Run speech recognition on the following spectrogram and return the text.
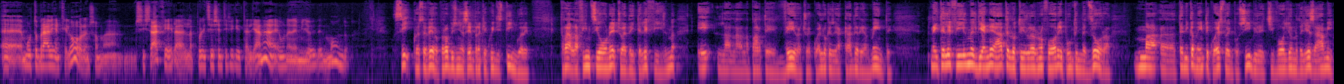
eh, molto bravi anche loro insomma. Si sa che la, la polizia scientifica italiana è una delle migliori del mondo. Sì questo è vero però bisogna sempre anche qui distinguere tra la finzione cioè dei telefilm e la, la, la parte vera cioè quello che accade realmente nei telefilm il DNA te lo tirano fuori appunto in mezz'ora, ma eh, tecnicamente questo è impossibile, ci vogliono degli esami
